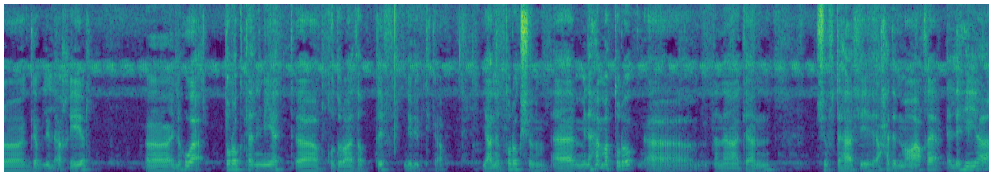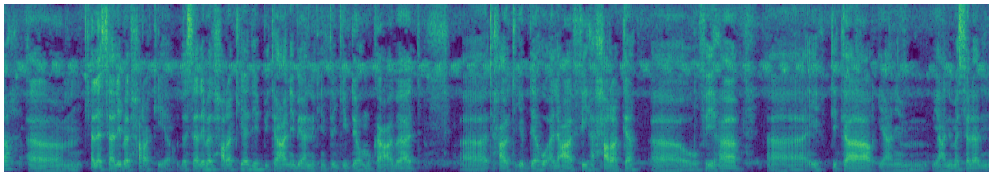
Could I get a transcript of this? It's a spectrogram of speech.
آه قبل الأخير آه اللي هو طرق تنمية آه قدرات الطفل للابتكار. يعني الطرق شنو؟ من أهم الطرق أنا كان شفتها في أحد المواقع اللي هي الأساليب الحركية. والأساليب الحركية دي بتعني بأنك أنت تجيب له مكعبات تحاول تجيب له ألعاب فيها حركة وفيها ابتكار يعني يعني مثلا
